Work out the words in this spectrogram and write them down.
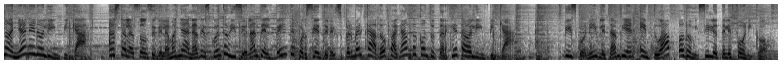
Mañana en Olímpica. Hasta las 11 de la mañana, descuento adicional del 20% en el supermercado pagando con tu tarjeta olímpica. Disponible también en tu app o domicilio telefónico.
